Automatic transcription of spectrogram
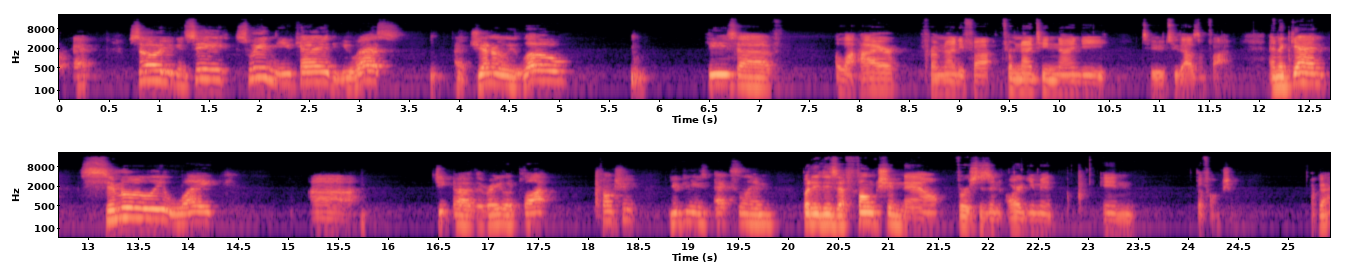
Okay, so you can see Sweden, the UK, the US have generally low. These have a lot higher from 95 from 1990 to 2005. And again, similarly like uh, G, uh, the regular plot function, you can use xlim, but it is a function now versus an argument in the function. Okay?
